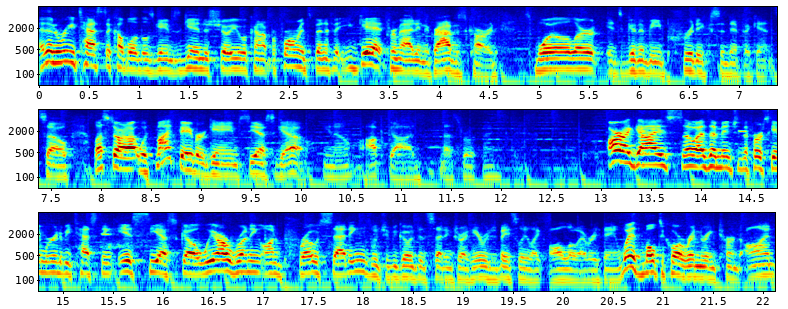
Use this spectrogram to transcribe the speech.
and then retest a couple of those games again to show you what kind of performance benefit you get from adding the graphics card. Spoiler alert, it's gonna be pretty significant. So let's start out with my favorite game, CSGO, you know, Op God, that sort of thing. Alright guys, so as I mentioned, the first game we're going to be testing is CSGO. We are running on pro settings, which if you go into the settings right here, which is basically like all of everything, with multi-core rendering turned on,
